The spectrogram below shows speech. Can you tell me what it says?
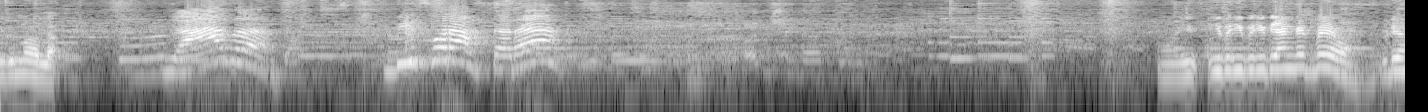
ಇದನ್ನು ಅಲ್ಲ. ಬಿಫೋರ್ ಆಫ್ಟರ ಇ- ಇದು ಇದು ಇದು ಹೆಂಗೈತ್ ಬೈ ವಿಡಿಯೋ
